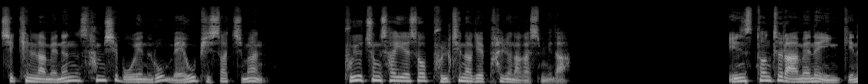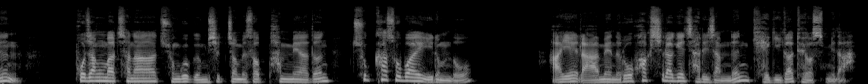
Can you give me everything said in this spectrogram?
치킨 라멘은 35엔으로 매우 비쌌지만 부유층 사이에서 불티나게 팔려나갔습니다. 인스턴트 라멘의 인기는 포장마차나 중국 음식점에서 판매하던 축하소바의 이름도 아예 라멘으로 확실하게 자리 잡는 계기가 되었습니다.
